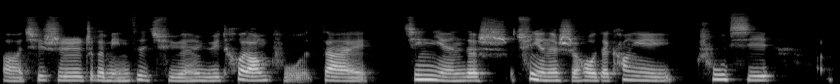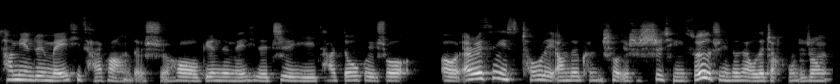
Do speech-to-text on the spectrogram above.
呃，其实这个名字起源于特朗普在今年的时去年的时候，在抗疫初期，他面对媒体采访的时候，面对媒体的质疑，他都会说：“哦，everything is totally under control，就是事情所有的事情都在我的掌控之中。”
